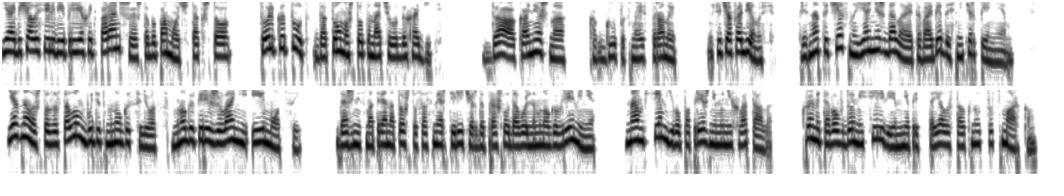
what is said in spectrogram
Я обещала Сильвии приехать пораньше, чтобы помочь, так что только тут до Тома что-то начало доходить. «Да, конечно, как глупо с моей стороны. Сейчас оденусь». Признаться честно, я не ждала этого обеда с нетерпением. Я знала, что за столом будет много слез, много переживаний и эмоций. Даже несмотря на то, что со смерти Ричарда прошло довольно много времени, нам всем его по-прежнему не хватало. Кроме того, в доме Сильвии мне предстояло столкнуться с Марком,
